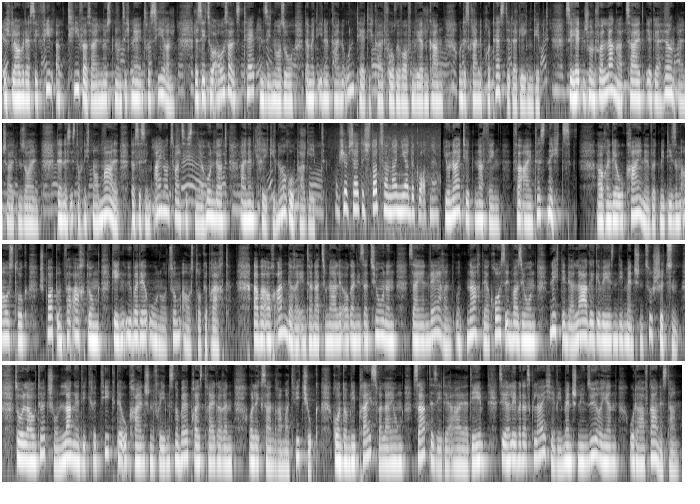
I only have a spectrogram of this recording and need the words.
Ich glaube, dass sie viel aktiver sein müssten und sich mehr interessieren. Es sieht so aus, als täten sie nur so, damit ihnen keine Untätigkeit vorgeworfen werden kann und es keine Proteste dagegen gibt. Sie hätten schon vor langer Zeit ihr Gehirn einschalten sollen, denn es ist doch nicht normal, dass es im 21. Jahrhundert einen Krieg in Europa gibt. United Nothing, vereintes Nichts. Auch in der Ukraine wird mit diesem Ausdruck Spott und Verachtung gegenüber der UNO zum Ausdruck gebracht. Aber auch andere internationale Organisationen seien während und nach der Großinvasion nicht in der Lage gewesen, die Menschen zu schützen. So lautet schon lange die Kritik der ukrainischen Friedensnobelpreisträgerin Alexandra Matwitschuk. Rund um die Preisverleihung sagte sie der ARD, sie erlebe das Gleiche wie Menschen in Syrien oder Afghanistan.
